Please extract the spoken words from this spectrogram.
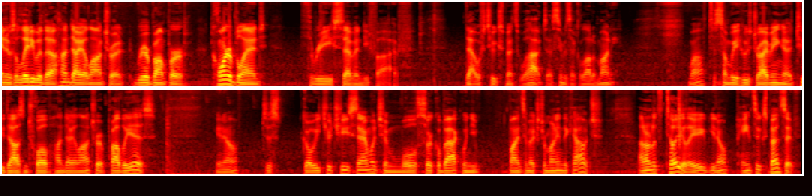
and it was a lady with a Hyundai Elantra rear bumper corner blend, three seventy five. That was too expensive. Wow, that seems like a lot of money. Well, to somebody who's driving a 2012 Hyundai Elantra, it probably is. You know, just go eat your cheese sandwich, and we'll circle back when you find some extra money in the couch. I don't know what to tell you, lady. You know, paint's expensive.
